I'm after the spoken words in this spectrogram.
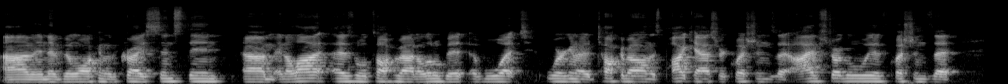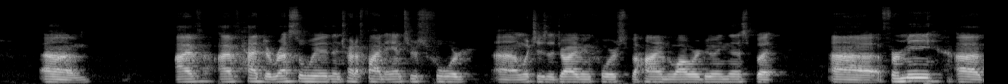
um, and have been walking with Christ since then. Um, and a lot, as we'll talk about in a little bit, of what we're going to talk about on this podcast are questions that I've struggled with, questions that um, I've I've had to wrestle with and try to find answers for, uh, which is a driving force behind why we're doing this. But uh, for me, uh,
